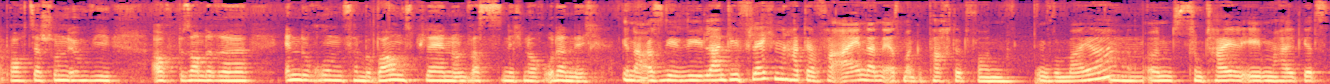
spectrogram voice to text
braucht es ja schon irgendwie auch besondere Änderungen von Bebauungsplänen und was nicht noch oder nicht. Genau, also die, die Land, die Flächen hat der Verein dann erstmal gepachtet von Uwe Meier und zum Teil eben halt jetzt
